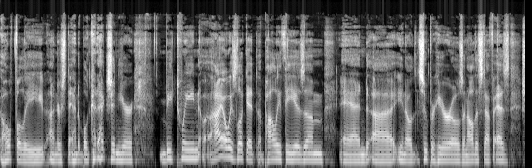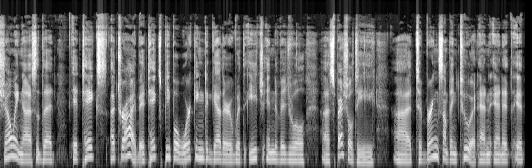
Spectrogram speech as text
hopefully understandable connection here between I always look at polytheism and uh, you know superheroes and all this stuff as showing us that it takes a tribe, it takes people working together with each individual uh, specialty uh, to bring something to it, and and it it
